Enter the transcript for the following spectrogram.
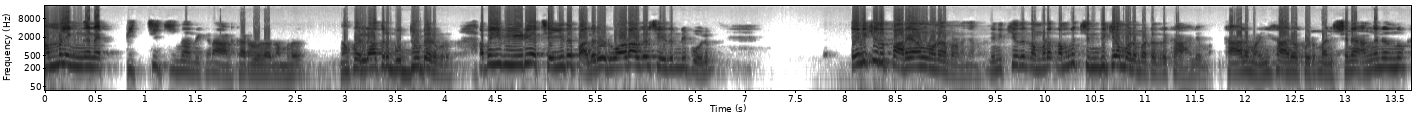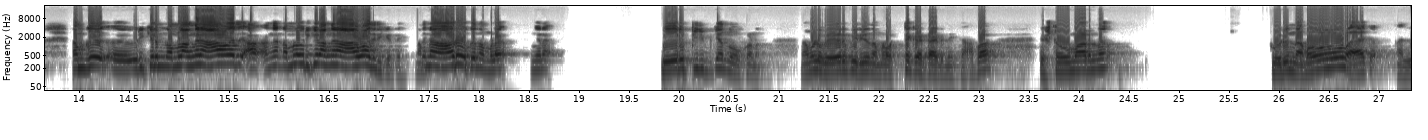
നമ്മളിങ്ങനെ പിച്ചി ചീന്നാൻ നിൽക്കുന്ന ആൾക്കാരുള്ളത് നമ്മൾ നമുക്ക് എല്ലാത്തിനും ബുദ്ധിമുട്ട് അനുഭവപ്പെടും. അപ്പൊ ഈ വീഡിയോ ചെയ്ത് പലരും ഒരുപാട് ആൾക്കാർ ചെയ്തിട്ടുണ്ടെങ്കിൽ പോലും എനിക്കിത് പറയാനുള്ളതാണ് ഞാൻ പറഞ്ഞത്. എനിക്കിത് നമ്മുടെ നമുക്ക് ചിന്തിക്കാൻ പോലും പറ്റാത്തൊരു കാലം കാലമാണ്. ഈ കാലമൊക്കെ ഒരു മനുഷ്യനെ അങ്ങനെയൊന്നും നമുക്ക് ഒരിക്കലും നമ്മൾ അങ്ങനെ ആവാതെ അങ്ങനെ നമ്മൾ ഒരിക്കലും അങ്ങനെ ആവാതിരിക്കട്ടെ. അങ്ങനെ ആരും ഒക്കെ നമ്മളെ ഇങ്ങനെ വേർപിരിപ്പിക്കാൻ നോക്കണം. നമ്മൾ വേർപിരിത് നമ്മൾ ഒറ്റക്കെട്ടായിട്ട് നിൽക്കുക. അപ്പൊ കൃഷ്ണകുമാറിന് ഒരു നമോ അല്ല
